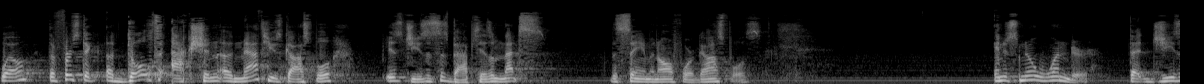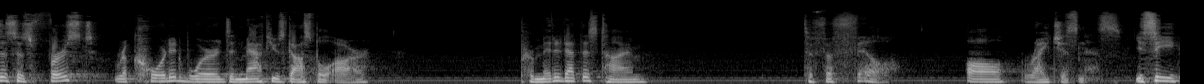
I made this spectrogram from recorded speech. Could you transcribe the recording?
Well, the first adult action in Matthew's gospel is Jesus' baptism. That's the same in all four gospels. And it's no wonder that Jesus' first recorded words in Matthew's gospel are permitted at this time to fulfill all righteousness. You see,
